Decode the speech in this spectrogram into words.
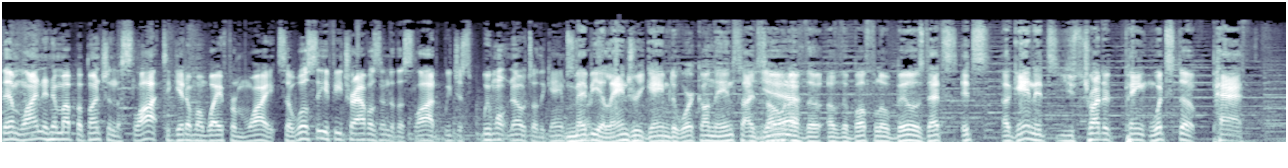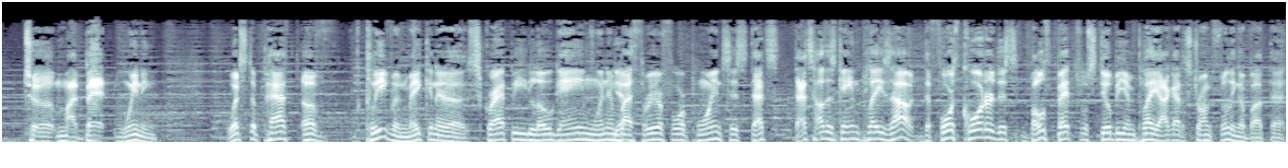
them lining him up a bunch in the slot to get him away from White. So we'll see if he travels into the slot. We just we won't know until the game starts. Maybe a Landry game to work on the inside zone Yeah. of the of the Buffalo Bills. That's it's again. It's you try to paint what's the path to my bet winning. What's the path of Cleveland making it a scrappy low game, winning Yep. by three or four points? It's that's that's how this game plays out. The fourth quarter, this both bets will still be in play. I got a strong feeling about that.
